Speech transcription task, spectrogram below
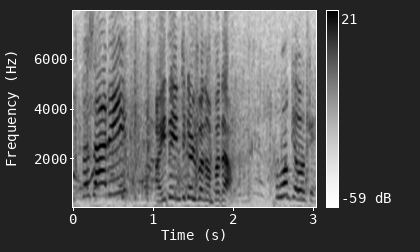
ఒక్కసారి. అయితే ఇంటికి వెళ్ళిపోదాం పదా. ఓకే ఓకే.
